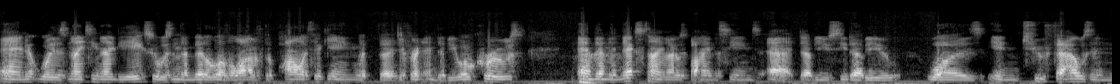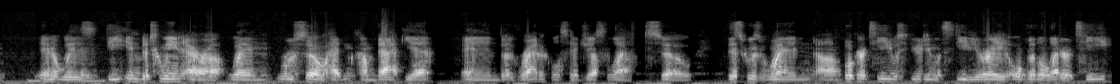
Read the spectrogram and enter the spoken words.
and it was 1998, so it was in the middle of a lot of the politicking with the different NWO crews. And then the next time I was behind the scenes at WCW was in 2000, and it was the in between era when Russo hadn't come back yet and the Radicals had just left. So this was when uh, Booker T was feuding with Stevie Ray over the letter T.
